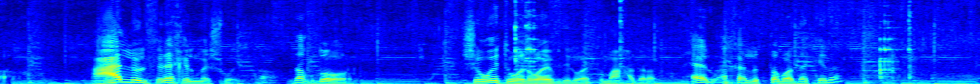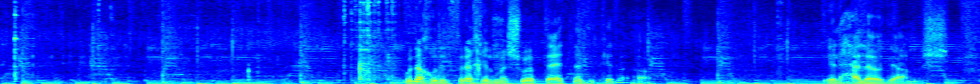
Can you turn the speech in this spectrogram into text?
آه. علوا الفراخ المشوية. آه. ده خضار. شويته وأنا واقف دلوقتي مع حضراتكم. حلو أخلي الطبق ده كده. وناخد الفراخ المشوية بتاعتنا دي كده. آه. إيه الحلاوة دي يا عم الشيف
